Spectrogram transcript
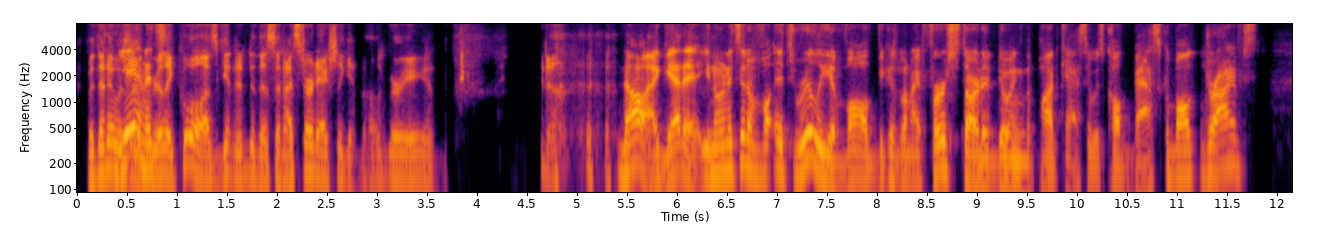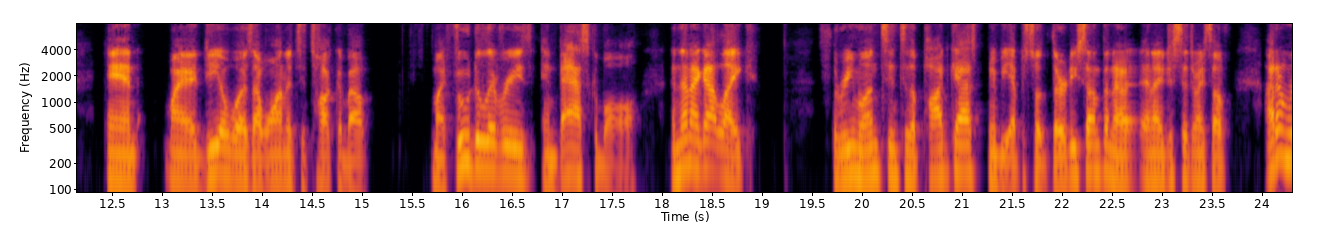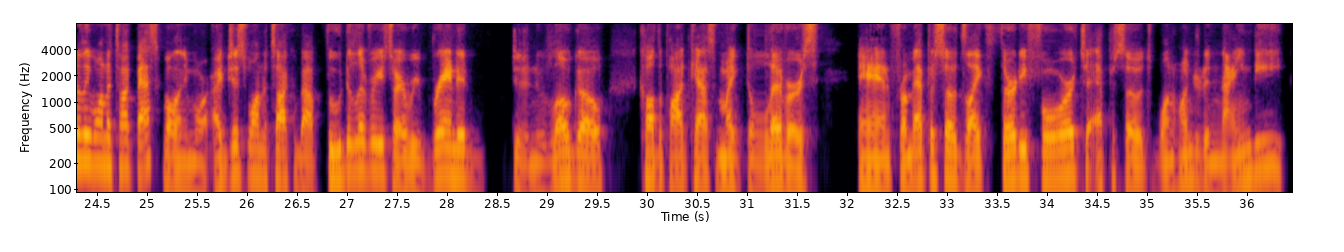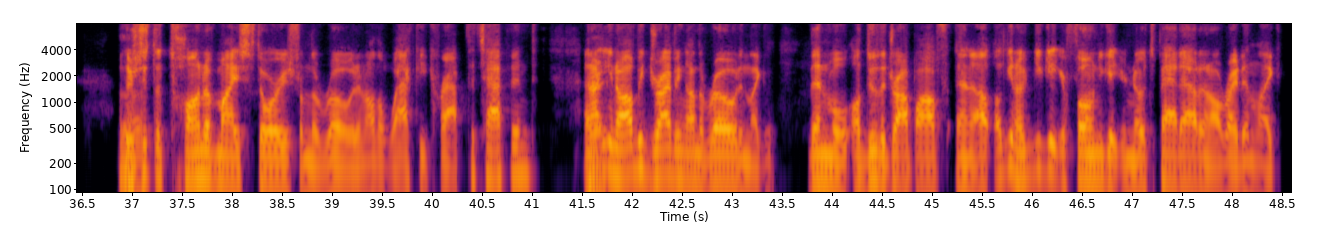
but then it was Yeah, like really cool i was getting into this and i started actually getting hungry and you know no, I get it. You know, and it's an evol- it's really evolved because when I first started doing the podcast, it was called Basketball Drives, and my idea was I wanted to talk about my food deliveries and basketball, and then I got like three months into the podcast, maybe episode thirty something, and I just said to myself, I don't really want to talk basketball anymore. I just want to talk about food delivery. So I rebranded, did a new logo, called the podcast Mike Delivers. And from episodes like 34 to episodes 190, there's Uh, just a ton of my stories from the road and all the wacky crap that's happened. And I, you know, I'll be driving on the road and like then we'll I'll do the drop off and I'll I'll, you know, you get your phone, you get your notes pad out, and I'll write in like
